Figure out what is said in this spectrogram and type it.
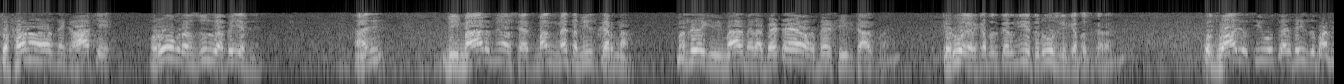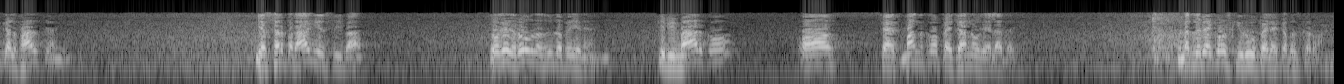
تو فوراً نے کہا کہ روگ رنزول واپس دیں ہاں جی؟ بیمار میں اور صحت مند میں تمیز کرنا۔ مطلب ہے کہ بیمار میرا بیٹا ہے اور میں ٹھیک ٹھاک ہوں۔ کہ روح اگر قبض کرنی ہے تو روح کی قبض کریں گے تو دعا جو تھی وہ تو ایسے ہی زبان کے الفاظ سے آئیں یا سر پر آ گئی اسی بات۔ تو کہ روگ رسول بھائی کہ بیمار کو اور صحت مند کو پہچانو گے اللہ مطلب ہے کہ اس کی روح پہلے قبض کروانی۔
